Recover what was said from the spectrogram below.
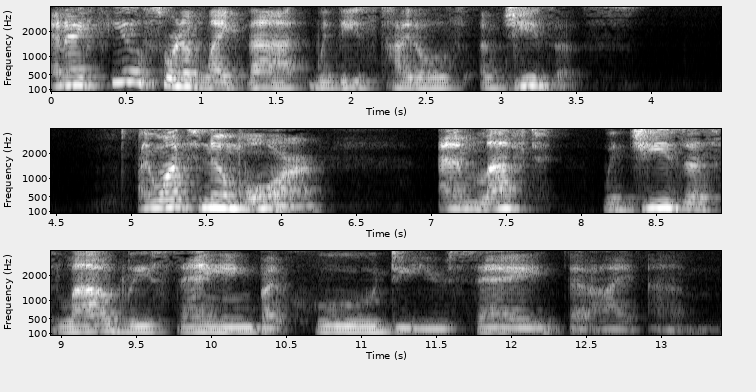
And I feel sort of like that with these titles of Jesus. I want to know more, and I'm left with Jesus loudly saying, But who do you say that I am?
